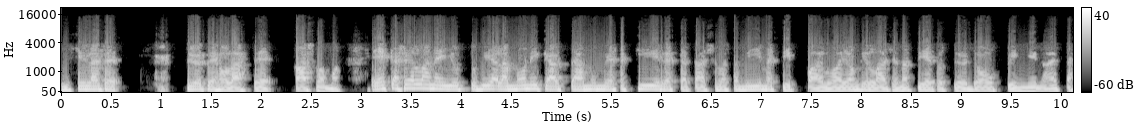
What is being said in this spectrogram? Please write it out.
Niin sillä se työteho lähtee kasvamaan. Ehkä sellainen juttu vielä, moni käyttää mun mielestä kiirettä tai sellaista viime tippailua jonkinlaisena tietotyödopingina, että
